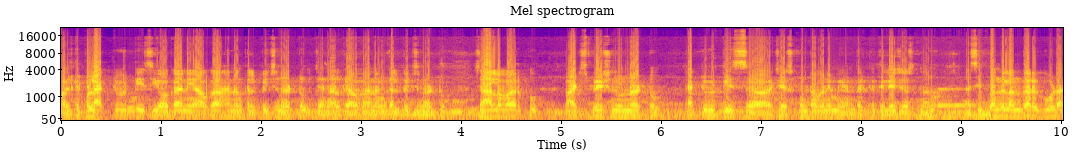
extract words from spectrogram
మల్టిపుల్ యాక్టివిటీస్ యోగాని అవగాహన కల్పించినట్టు జనాలకి అవగాహన కల్పించినట్టు చాలా వరకు పార్టిసిపేషన్ ఉన్నట్టు యాక్టివిటీస్ చేసుకుంటామని మీ అందరికీ తెలియజేస్తున్నాను. ఆ సిబ్బందులందరూ కూడా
